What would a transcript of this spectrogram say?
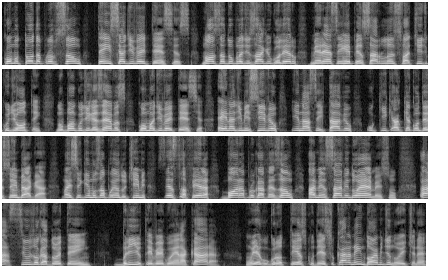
Como toda profissão, tem-se advertências. Nossa dupla de zaga e o goleiro merecem repensar o lance fatídico de ontem, no banco de reservas, como advertência. É inadmissível, inaceitável o que, o que aconteceu em BH. Mas seguimos apoiando o time. Sexta-feira, bora pro cafezão. A mensagem do Emerson. Ah, se o jogador tem brilho, tem vergonha na cara, um erro grotesco desse, o cara nem dorme de noite, né?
